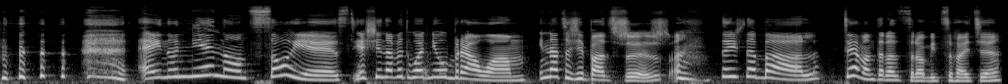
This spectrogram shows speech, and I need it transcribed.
Ej, no nie no, co jest? Ja się nawet ładnie ubrałam. I na co się patrzysz? Iść na bal. Co ja mam teraz zrobić, słuchajcie?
